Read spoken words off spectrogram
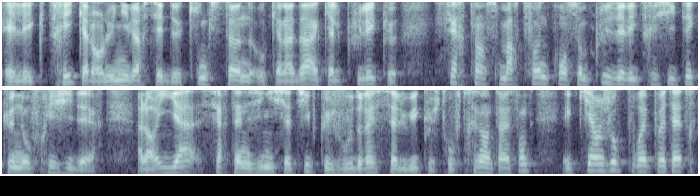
électrique? Alors, l'Université de Kingston au Canada a calculé que certains smartphones consomment plus d'électricité que nos frigidaires. Alors il y a certaines initiatives que je voudrais saluer, que je trouve très intéressantes et qui un jour pourraient peut-être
